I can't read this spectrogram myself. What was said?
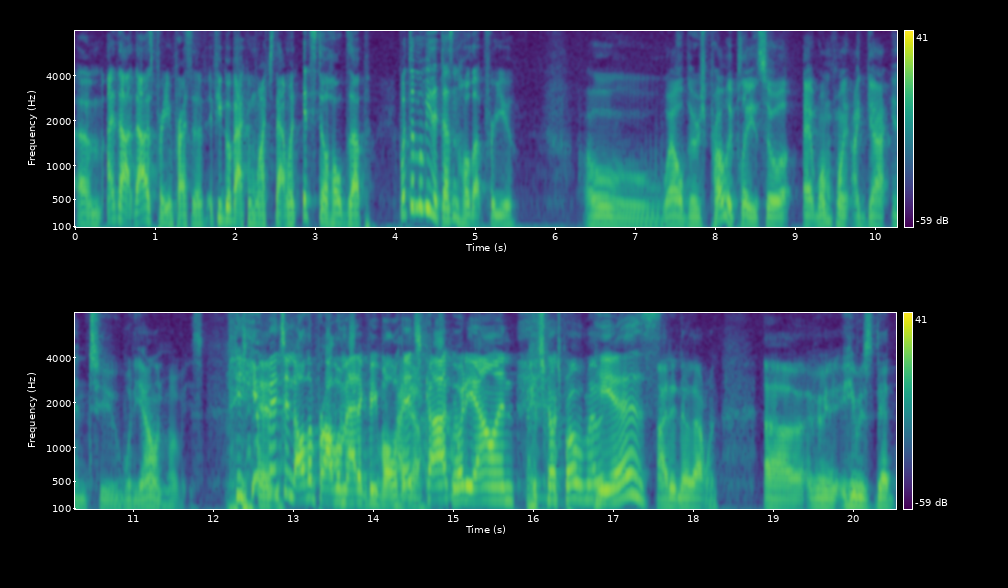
um, I thought that was pretty impressive. If you go back and watch that one, it still holds up. What's a movie that doesn't hold up for you? Oh well, there's probably plenty. So at one point, I got into Woody Allen movies. you And- mentioned all the problematic people: Hitchcock, Woody Allen. Hitchcock's problematic. He is. I didn't know that one. Uh, I mean, he was dead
